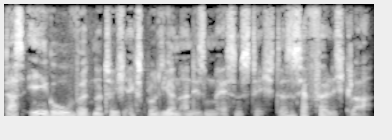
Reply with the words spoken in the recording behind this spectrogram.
das Ego wird natürlich explodieren an diesem Essenstisch. Das ist ja völlig klar.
